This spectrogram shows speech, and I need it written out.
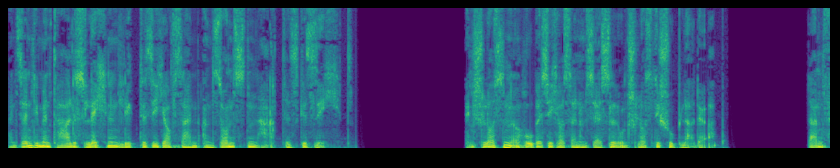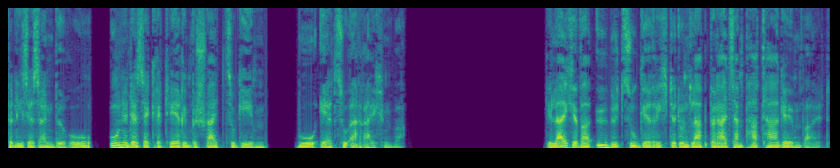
Ein sentimentales Lächeln legte sich auf sein ansonsten hartes Gesicht. Entschlossen erhob er sich aus seinem Sessel und schloss die Schublade ab. Dann verließ er sein Büro, ohne der Sekretärin Bescheid zu geben, wo er zu erreichen war. Die Leiche war übel zugerichtet und lag bereits ein paar Tage im Wald.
